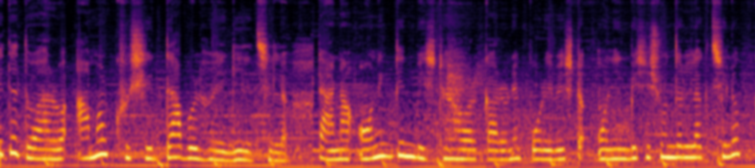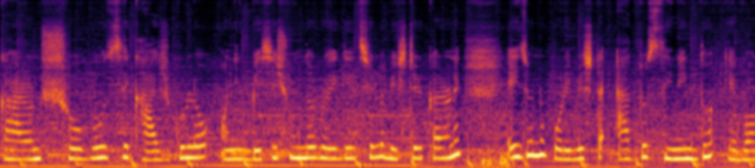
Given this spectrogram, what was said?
এতে তো আরও আমার খুশি ডাবল হয়ে গিয়েছিল। টানা অনেক দিন বৃষ্টি হওয়ার কারণে পরিবেশটা অনেক বেশি সুন্দর লাগছিল, কারণ সবুজ যে ঘাসগুলো অনেক বেশি সুন্দর হয়ে গিয়েছিল বৃষ্টির কারণে, এই জন্য পরিবেশটা এত স্নিগ্ধ এবং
